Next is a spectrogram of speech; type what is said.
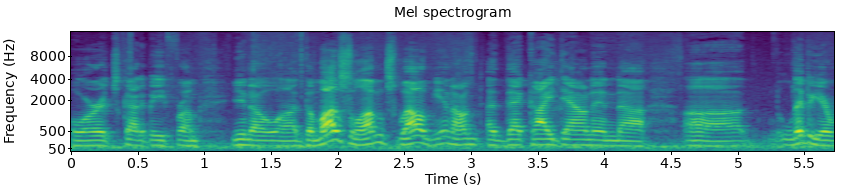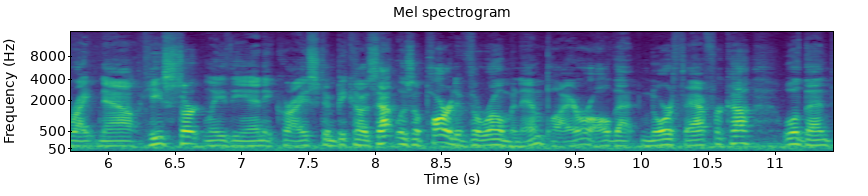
or it's got to be from you know uh, the Muslims. Well, you know that guy down in uh, uh, Libya right now, he's certainly the Antichrist, and because that was a part of the Roman Empire, all that North Africa. Well, then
